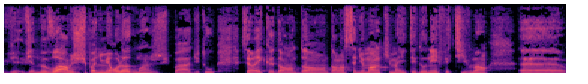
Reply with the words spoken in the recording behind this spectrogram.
viennent me voir, mais je suis pas numérologue, moi, je suis pas du tout. C'est vrai que dans, dans, l'enseignement qui m'a été donné, effectivement, euh,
